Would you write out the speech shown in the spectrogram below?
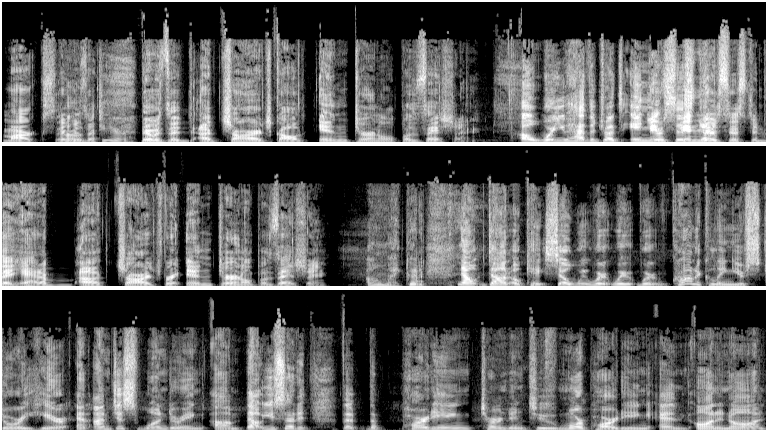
marks. There oh was a dear. there was a, a charge called internal possession. Oh, where you had the drugs in your in, system. In your system, they had a, a charge for internal possession. Oh my goodness! Now, Don. Okay, so we, we're we're we're chronicling your story here, and I'm just wondering. Um, now, you said it. The the partying turned into more partying, and on and on.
